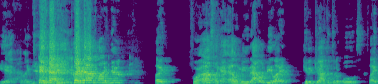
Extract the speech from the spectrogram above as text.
yeah, like like that's like dude, like for us, like at LMU, that would be like getting drafted to the Bulls. Like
